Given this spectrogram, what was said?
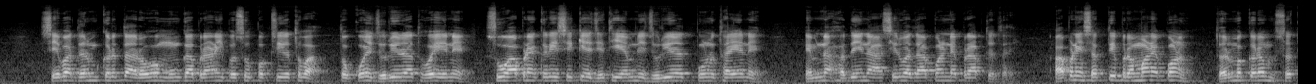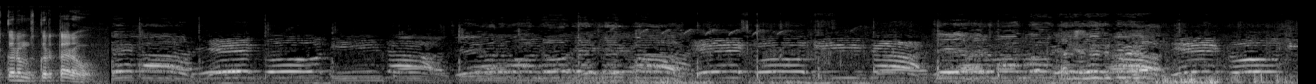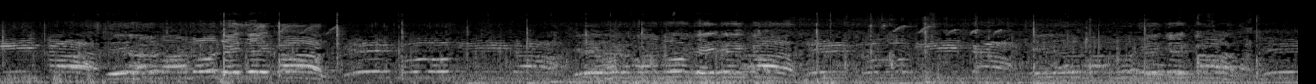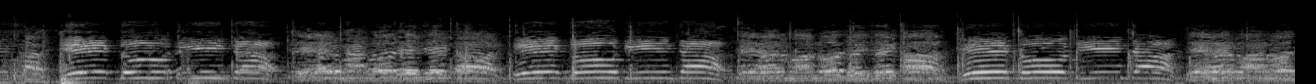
સેવા ધર્મ કરતા રહો, મૂંગા પ્રાણી, પશુ, પક્ષી અથવા તો કોઈ જરૂરિયાત હોય એને શું આપણે કરી શકીએ જેથી એમની જરૂરિયાત પૂર્ણ થાય અને એમના હૃદયના આશીર્વાદ આપણને પ્રાપ્ત થાય? આપણી શક્તિ પ્રમાણે પણ ધર્મકર્મ સત્કર્મ કરતા રહો. hermano Jay hermano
